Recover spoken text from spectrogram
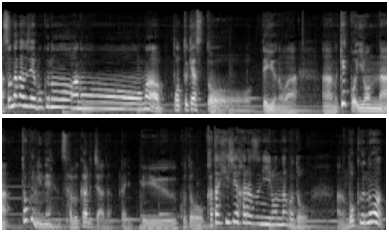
あそんな感じで僕の、あのー、まあ、ポッドキャストっていうのは、あの、結構いろんな、特にね、サブカルチャーだったりっていうことを、肩肘張らずにいろんなことを、あの、僕の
